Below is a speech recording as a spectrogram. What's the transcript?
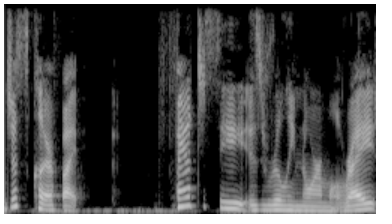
just clarify. Fantasy is really normal, right?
